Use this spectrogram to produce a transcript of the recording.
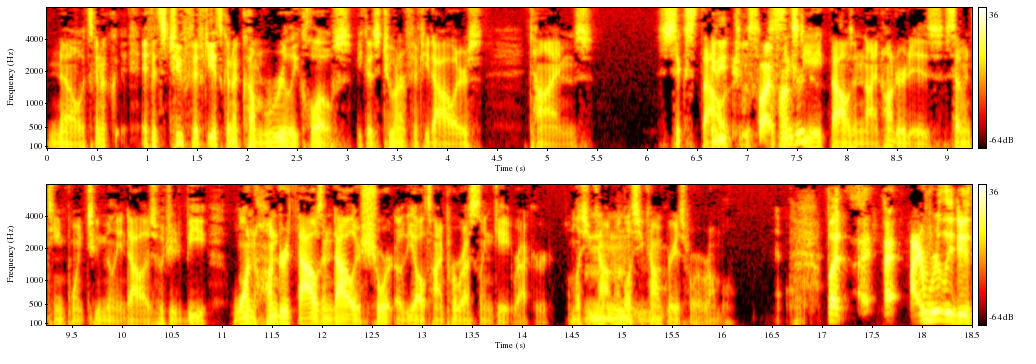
No, it's gonna. If it's two fifty, it's gonna come really close because two hundred fifty dollars times six thousand 82,500? sixty-eight thousand nine hundred is seventeen point two million dollars, which would be one hundred thousand dollars short of the all-time pro wrestling gate record, unless you count Mm. unless you count Greatest Royal Rumble. But I, I, I really do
